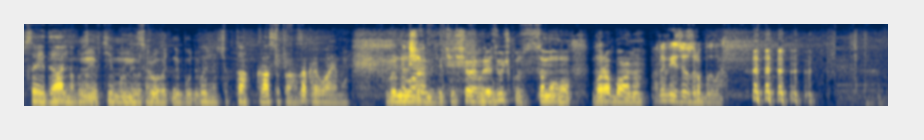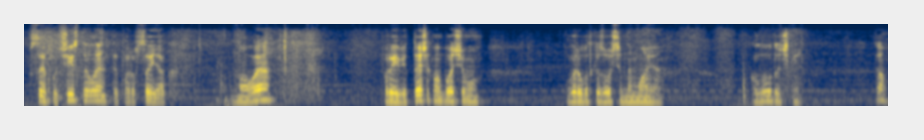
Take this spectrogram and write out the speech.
Все ідеально, без Ми, люфтів ми його крутиться. трогати не будемо. Пильничок. Так, красота. Закриваємо. Вимиваємо, вичищаємо грязючку з самого барабана. Ревізію зробили. все почистили, тепер все як нове. Привід теж, як ми бачимо. Вироботки зовсім немає. Колодочки. Та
